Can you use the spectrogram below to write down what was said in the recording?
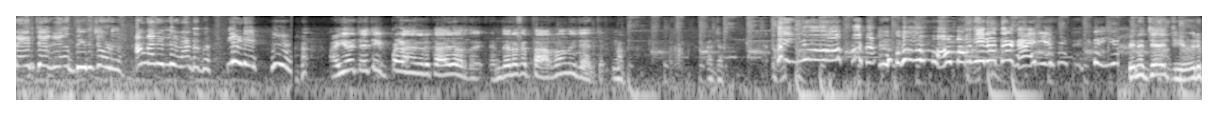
മേടിച്ചു തിരിച്ചു കൊടുക്കുക അങ്ങനെയല്ലേ വേണ്ടത്. അയ്യോ ചേച്ചി ഇപ്പോഴാണ് ഒരു കാര്യം ഓർത്തത്. എന്തെങ്കിലുമൊക്കെ തരണമെന്ന് വിചാരിച്ചു എന്നാ, അച്ഛാ. അയ്യോ മോൻ പറഞ്ഞു തരാത്ത കാര്യം അയ്യോ പിന്നെ ചേച്ചി ഒരു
